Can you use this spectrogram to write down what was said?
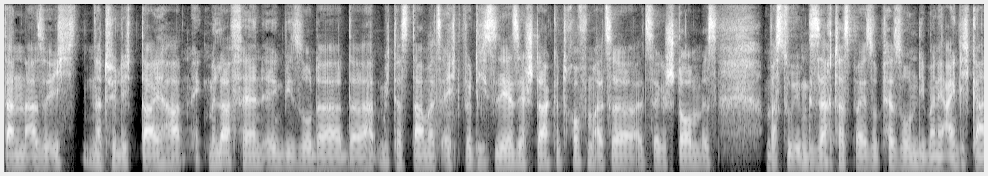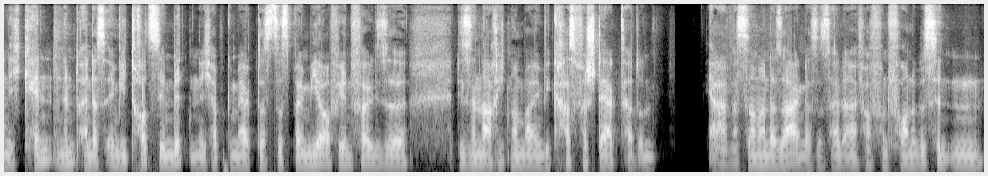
dann, also ich natürlich Die Hard Mac Miller Fan irgendwie so, da, da hat mich das damals echt wirklich sehr, sehr stark getroffen, als er, als er gestorben ist. Und was du eben gesagt hast, bei so Personen, die man ja eigentlich gar nicht kennt, nimmt einen das irgendwie trotzdem mit. Und ich habe gemerkt, dass das bei mir auf jeden Fall diese, diese Nachricht nochmal irgendwie krass verstärkt hat. Und ja, was soll man da sagen? Das ist halt einfach von vorne bis hinten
